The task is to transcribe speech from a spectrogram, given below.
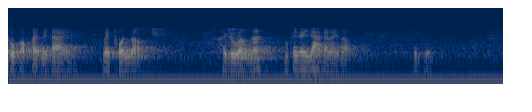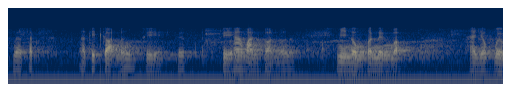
ทุกข์ออกไปไม่ได้ ไม่พ้นหรอกให้ดูเอานะไม่ได้ยากอะไรหรอกเมื่อสักอาทิตย์ก่อนมั้งสี่หรือสี่ห้าวันก่อนมั้งมีหนุ่มคนหนึ่งบอกหายกมือ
